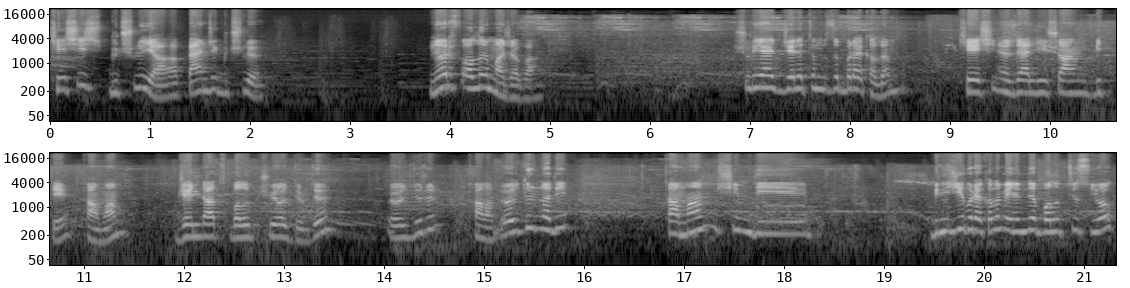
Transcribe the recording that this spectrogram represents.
keşiş güçlü ya. Bence güçlü. Nerf alır mı acaba? Şuraya celatımızı bırakalım. Keşin özelliği şu an bitti. Tamam. Cellat balıkçıyı öldürdü. Öldürün. Tamam öldürün hadi. Tamam şimdi. Biniciyi bırakalım. Elimde balıkçısı yok.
